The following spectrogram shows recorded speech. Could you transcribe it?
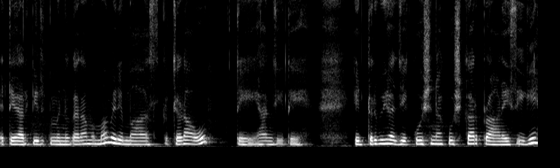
ਇੱਥੇ ਹਰਕੀਰਤ ਮੈਨੂੰ ਕਹਿੰਦਾ, ਮੰਮਾ, ਮੇਰੇ ਮਾਸਕ ਚੜਾਓ ਤੇ ਹਾਂਜੀ, ਤੇ ਇੱਧਰ ਵੀ ਹਜੇ ਕੁਛ ਨਾ ਕੁਛ ਘਰ ਪੁਰਾਣੇ ਸੀਗੇ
